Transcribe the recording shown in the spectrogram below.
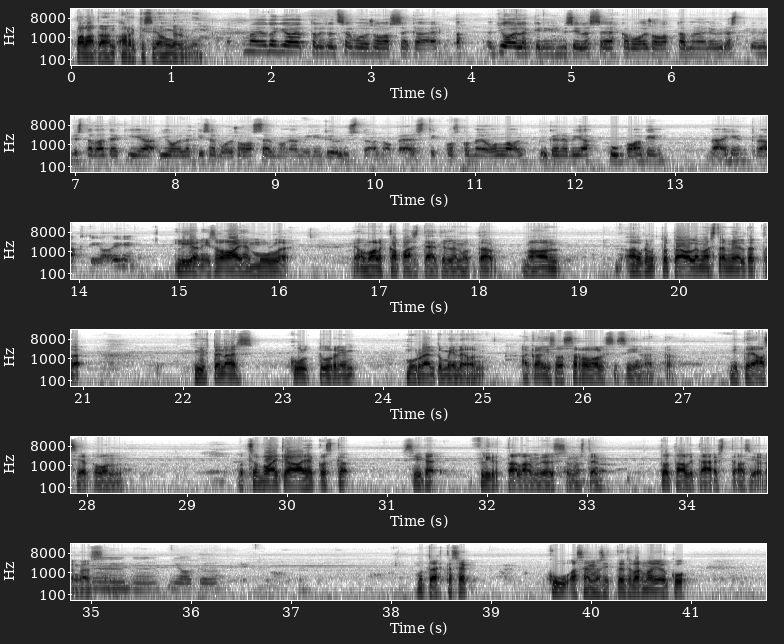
palataan arkisiin ongelmiin? Mä jotenkin ajattelisin, että se voisi olla sekä että. Että joillekin ihmisille se ehkä voisi olla tämmöinen yhdistävä tekijä, joillekin se voisi olla semmoinen, mihin tylsistää nopeasti, koska me ollaan kykeneviä kumpaankin näihin reaktioihin. Liian iso aihe mulle ja omalle kapasiteetille, mutta mä oon alkanut tota olemaan sitä mieltä, että yhtenäiskulttuurin murentuminen on aika isossa roolissa siinä, että miten asiat on. Mutta se on vaikea aihe, koska siinä flirttaillaan myös semmoisten totaalitääristen asioiden kanssa. Mm-hmm, joo, kyllä. Mutta ehkä se kuuasema sitten, se varmaan joku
